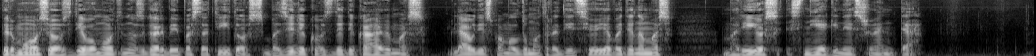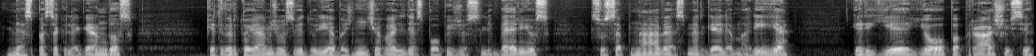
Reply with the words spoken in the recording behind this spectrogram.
Pirmosios Dievo motinos garbiai pastatytos bazilikos dedikavimas liaudies pamaldumo tradicijoje vadinamas Marijos snieginės švente. Nes pasak legendos, ketvirtojo amžiaus viduryje bažnyčia valdęs popiežius Liberijus, susapnavęs mergelę Mariją ir ji jo paprašiusi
